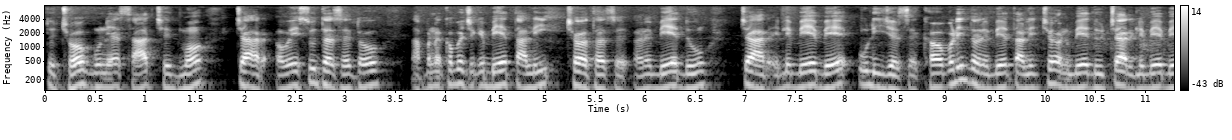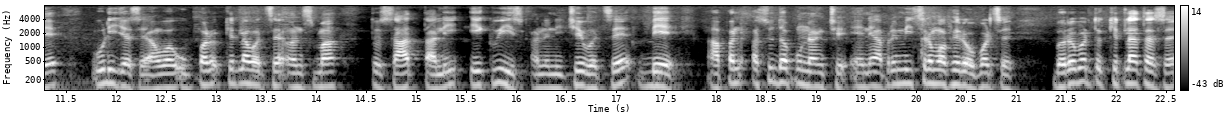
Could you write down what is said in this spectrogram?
તો છ ગુણ્યા સાત છેદમાં ચાર. હવે શું થશે તો? આપણને ખબર છે કે બે તાલી છ થશે અને બે દુ ચાર એટલે બે બે ઉડી જશે. ખબર પડી ને તમને? બે તાલી છ અને બે દુ ચાર એટલે બે બે ઉડી જશે. હવે ઉપર કેટલા વધશે અંશમાં? તો સાત તાલી એકવીસ અને નીચે વધશે બે. આ પણ અશુદ્ધ પૂર્ણાંક છે. એને આપણે મિશ્રમાં ફેરવવો પડશે. બરાબર? તો કેટલા થશે?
